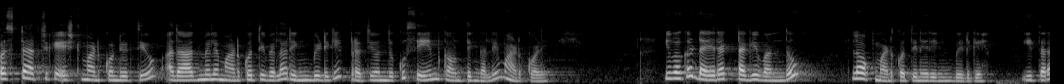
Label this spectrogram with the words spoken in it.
ಫಸ್ಟ್ ಅರ್ಚಿಗೆ ಎಷ್ಟು ಮಾಡ್ಕೊಂಡಿರ್ತೀವೋ ಅದಾದಮೇಲೆ ಮಾಡ್ಕೋತೀವಲ್ಲ ರಿಂಗ್ ಬಿಡಿಗೆ ಪ್ರತಿಯೊಂದಕ್ಕೂ ಸೇಮ್ ಕೌಂಟಿಂಗಲ್ಲಿ ಮಾಡ್ಕೊಳ್ಳಿ. ಇವಾಗ ಡೈರೆಕ್ಟಾಗಿ ಒಂದು ಲಾಕ್ ಮಾಡ್ಕೋತೀನಿ ರಿಂಗ್ ಬೀಡ್ಗೆ. ಈ ಥರ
